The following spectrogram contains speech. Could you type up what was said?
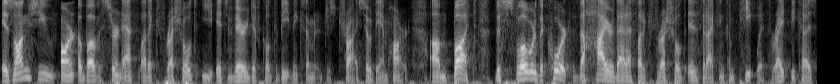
as long as you aren't above a certain athletic threshold, it's very difficult to beat me because I'm going to just try so damn hard. Um, but the slower the court, the higher that athletic threshold is that I can compete with, right? Because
